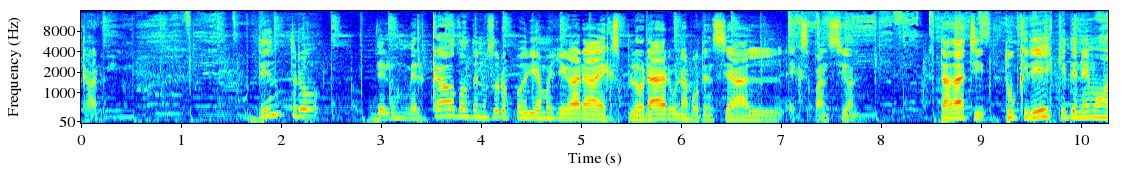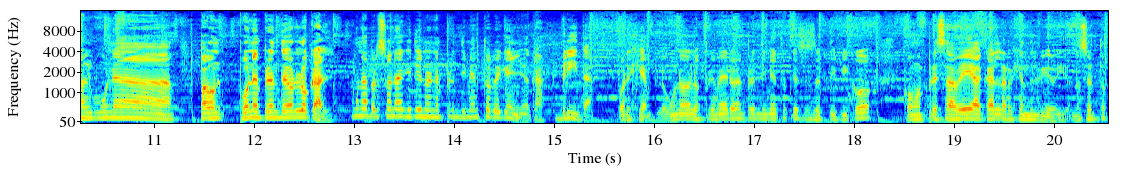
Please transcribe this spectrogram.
Claro. Dentro de los mercados donde nosotros podríamos llegar a explorar una potencial expansión, Tadachi, ¿tú crees que tenemos alguna para un, emprendedor local? Una persona que tiene un emprendimiento pequeño acá, Brita, por ejemplo, uno de los primeros emprendimientos que se certificó como empresa B acá en la región del Biobío, ¿no es cierto?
